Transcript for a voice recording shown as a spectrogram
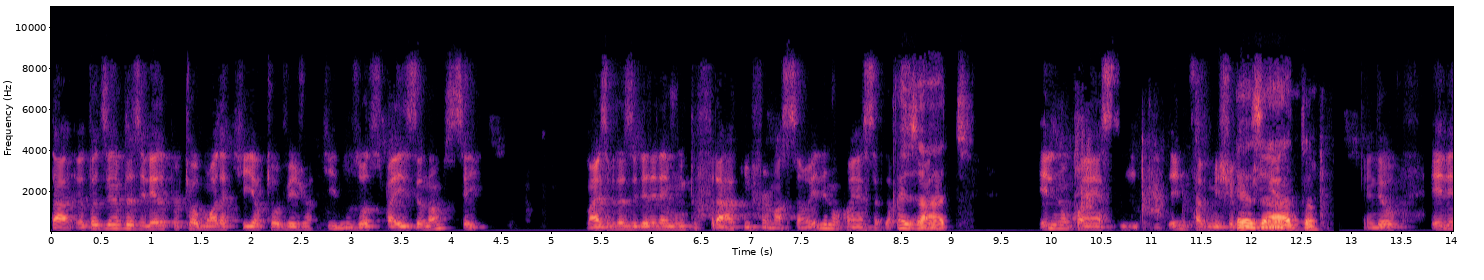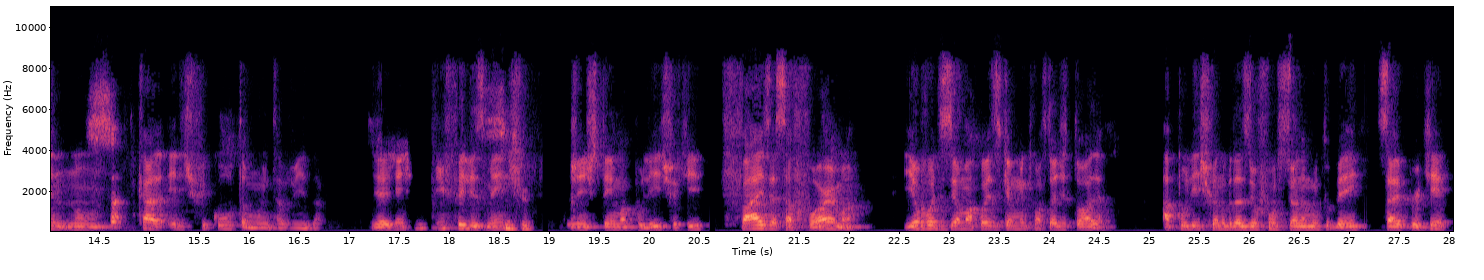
tá? Eu tô dizendo brasileiro porque eu moro aqui, é o que eu vejo aqui. Nos outros países eu não sei. Mas o brasileiro ele é muito fraco em informação, ele não conhece a profissão. Exato. Ele não conhece, ele não sabe mexer com Exato. Dinheiro, entendeu? Ele não, cara, ele dificulta muito a vida. E a gente, infelizmente, Sim. a gente tem uma política que faz essa forma, e eu vou dizer uma coisa que é muito contraditória. A política no Brasil funciona muito bem. Sabe por quê?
